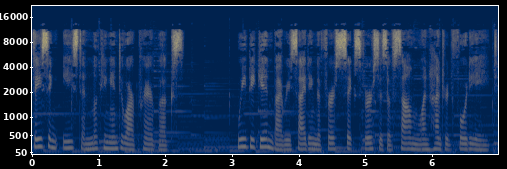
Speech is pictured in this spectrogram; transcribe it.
facing east and looking into our prayer books. We begin by reciting the first six verses of Psalm 148.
